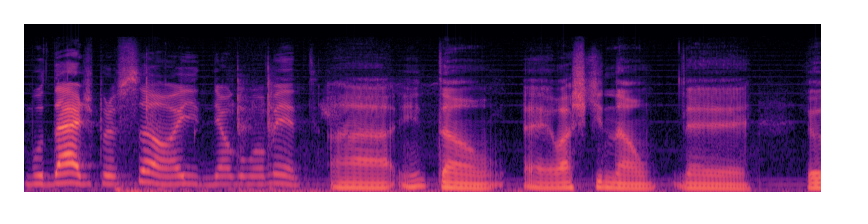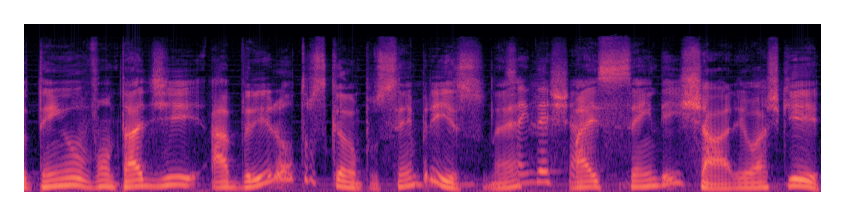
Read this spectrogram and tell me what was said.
mudar de profissão aí em algum momento? Ah, então, é, eu acho que não. É, eu tenho vontade de abrir outros campos, sempre isso, né? Sem deixar. Mas sem deixar. Eu acho que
